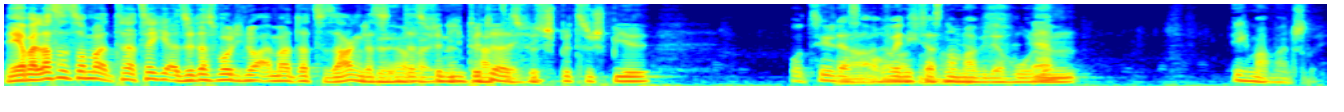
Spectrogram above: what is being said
Nee, aber lass uns doch mal tatsächlich, also das wollte ich nur einmal dazu sagen, dass, das finde ich bitter ist fürs Spitzenspiel. erzähl das Ja, auch, wenn ich das noch mal nochmal wiederhole. Ähm, ich mach mal einen Strich.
